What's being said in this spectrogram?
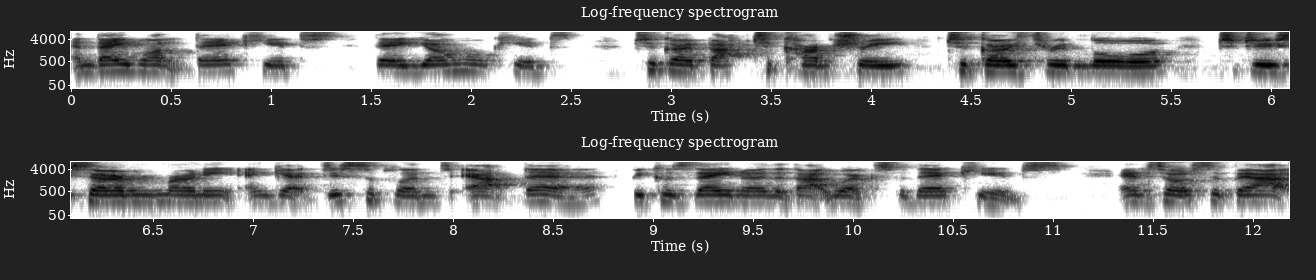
and they want their kids their younger kids to go back to country, to go through law, to do ceremony and get disciplined out there because they know that that works for their kids. And so it's about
